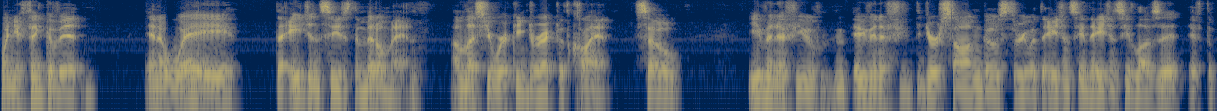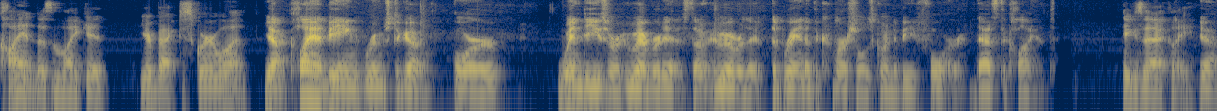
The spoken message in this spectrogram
when you think of it, in a way, the agency is the middleman, unless you're working direct with client. So even if you even if you, your song goes through with the agency and the agency loves it, if the client doesn't like it, you're back to square one. Yeah, client being rooms to go or Wendy's or whoever it is, the, whoever the, the brand of the commercial is going to be for, that's the client. Exactly. Yeah.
